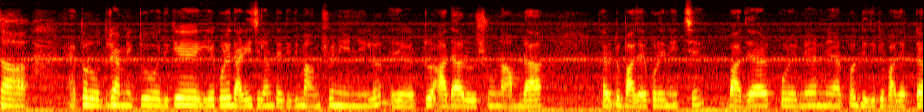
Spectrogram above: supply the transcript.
তা এত রোদ্রে আমি একটু ওইদিকে ইয়ে করে দাঁড়িয়েছিলাম, তাই দিদি মাংস নিয়ে নিল। একটু আদা, রসুন, আমড়া, তার একটু বাজার করে নিচ্ছে। বাজার করে নেওয়ার পর দিদিকে বাজারটা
